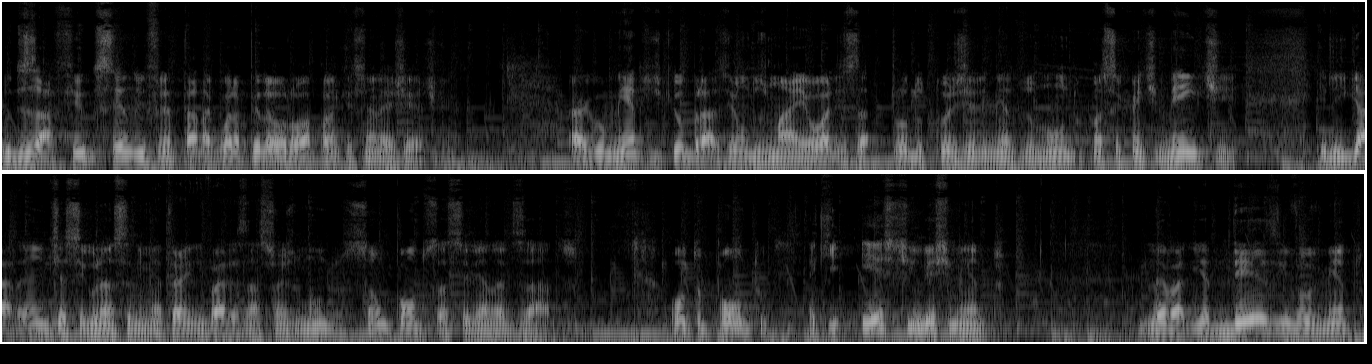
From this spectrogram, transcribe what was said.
o desafio sendo enfrentado agora pela Europa na questão energética. Argumento de que o Brasil é um dos maiores produtores de alimentos do mundo, consequentemente, ele garante a segurança alimentar em várias nações do mundo, são pontos a serem analisados. Outro ponto é que este investimento levaria desenvolvimento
